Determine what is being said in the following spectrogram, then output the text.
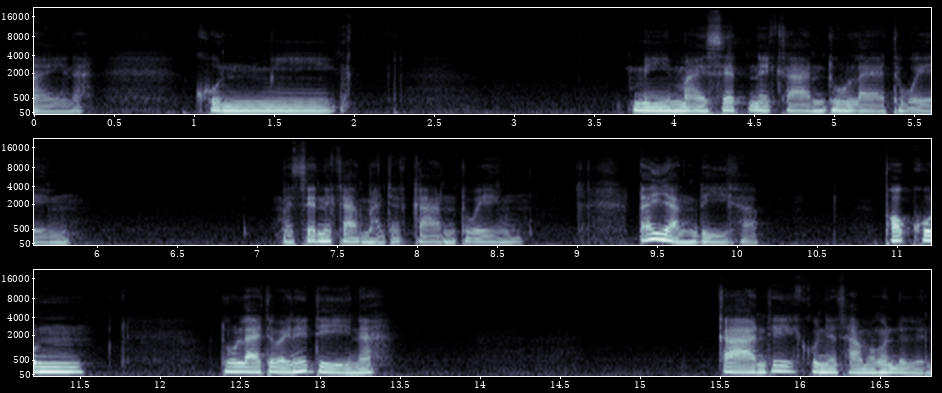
นัยนะคุณมีมี mindset ในการดูแลตัวเอง mindset ในการบริหารจัดการตัวเอง ได้อย่างดีครับ พอคุณดูแลตัวเองได้ดีนะ การที่คุณจะทำกับคนอื่น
